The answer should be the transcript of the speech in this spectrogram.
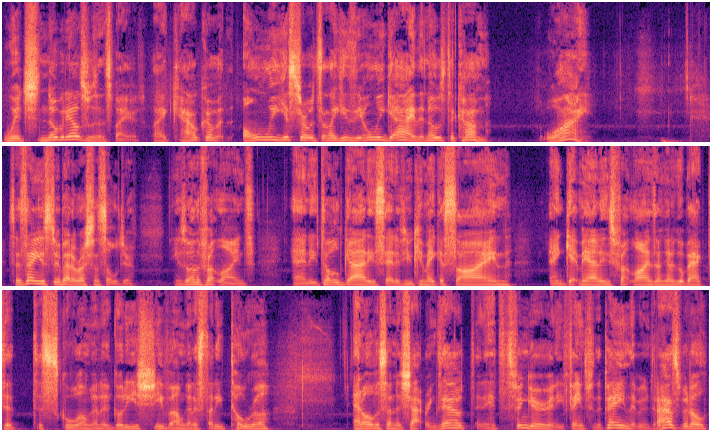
which nobody else was inspired. Like, how come only Yisro? would sound like he's the only guy that knows to come. Why? So it's telling you a story about a Russian soldier. He was on the front lines, and he told God, he said, if you can make a sign and get me out of these front lines, I'm going to go back to, to school. I'm going to go to yeshiva. I'm going to study Torah. And all of a sudden, the shot rings out, and it hits his finger, and he faints from the pain. They bring him to the hospital.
